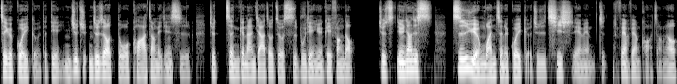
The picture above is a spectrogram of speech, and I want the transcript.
这个规格的电影，你就觉你就知道多夸张的一件事。就整个南加州只有四部电影院可以放到，就是有点像是资源完整的规格，就是七十 mm，就非常非常夸张。然后。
